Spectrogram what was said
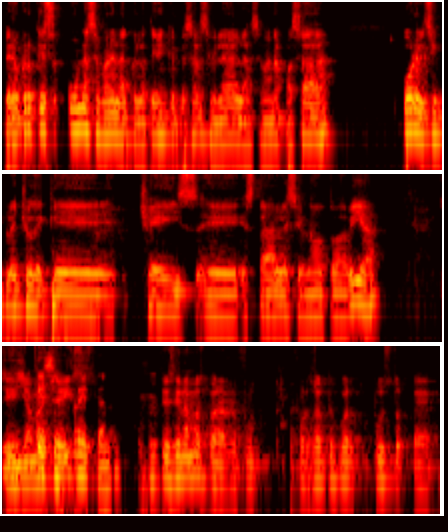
Pero creo que es una semana en la que lo tienen que empezar similar a la semana pasada, por el simple hecho de que Chase eh, está lesionado todavía. Sí, y que se enfrentan. Te decíamos para reforzar tu, eh,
